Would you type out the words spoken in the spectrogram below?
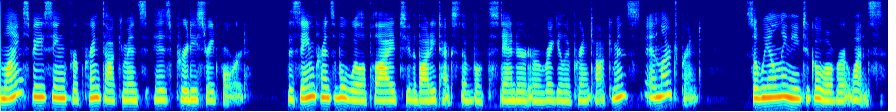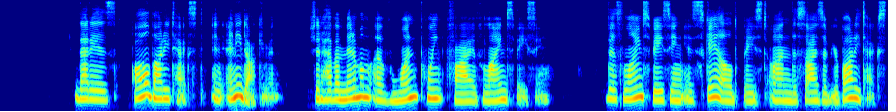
Line spacing for print documents is pretty straightforward. The same principle will apply to the body text of both standard or regular print documents and large print, so we only need to go over it once. That is, all body text in any document should have a minimum of 1.5 line spacing. This line spacing is scaled based on the size of your body text,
